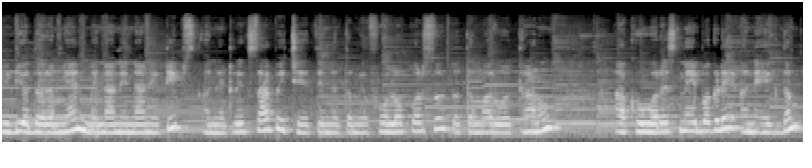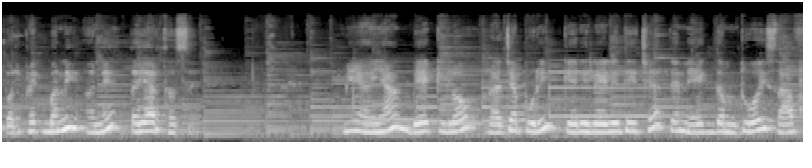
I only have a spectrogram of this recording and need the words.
વીડિયો દરમિયાન મેં નાની નાની ટિપ્સ અને ટ્રિક્સ આપી છે, તેને તમે ફોલો કરશો તો તમારું અથાણું આખું વરસ નહીં બગડે અને એકદમ પરફેક્ટ બની અને તૈયાર થશે. મેં અહીંયા બે કિલો રાજાપુરી કેરી લઈ લીધી છે. તેને એકદમ ધોઈ, સાફ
